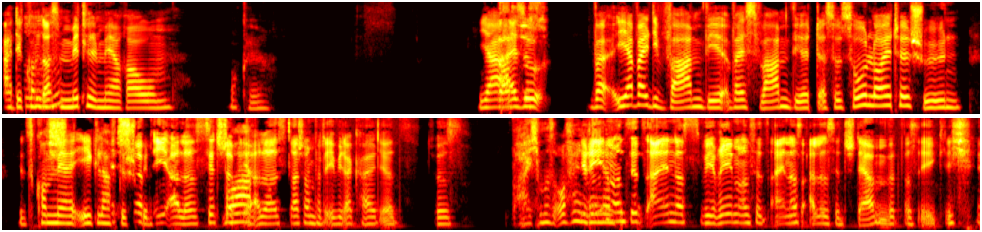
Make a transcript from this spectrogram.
Ah, die kommt Mhm. aus dem Mittelmeerraum. Okay. Ja, Das also, wa- ja, weil die warm wird, weil es warm wird. Also so Leute, schön. Jetzt kommen mehr ekelhafte Jetzt stirbt Spinnen. eh alles. Jetzt stirbt Boah. eh alles. Deutschland wird eh wieder kalt jetzt. Tschüss. Boah, ich muss aufhören. Wir reden uns jetzt ein, dass wir reden uns jetzt ein, dass alles jetzt sterben wird, was eklig.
